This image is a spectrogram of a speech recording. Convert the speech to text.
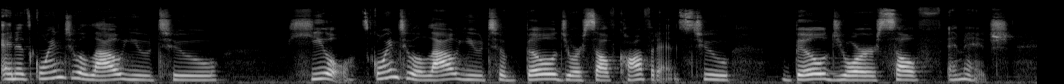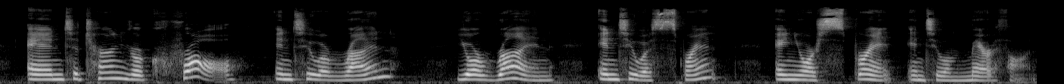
and it's going to allow you to heal. It's going to allow you to build your self confidence, to build your self image, and to turn your crawl into a run, your run into a sprint, and your sprint into a marathon.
